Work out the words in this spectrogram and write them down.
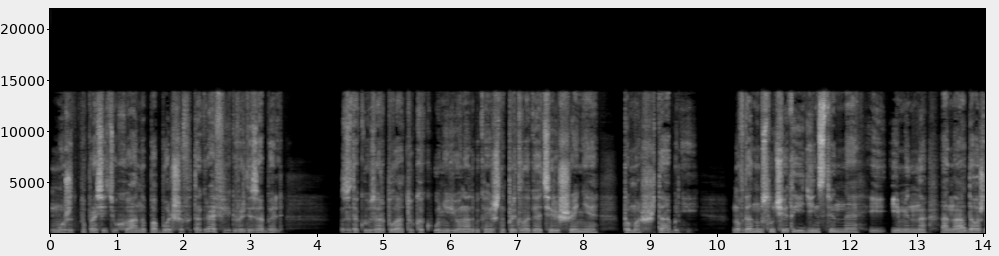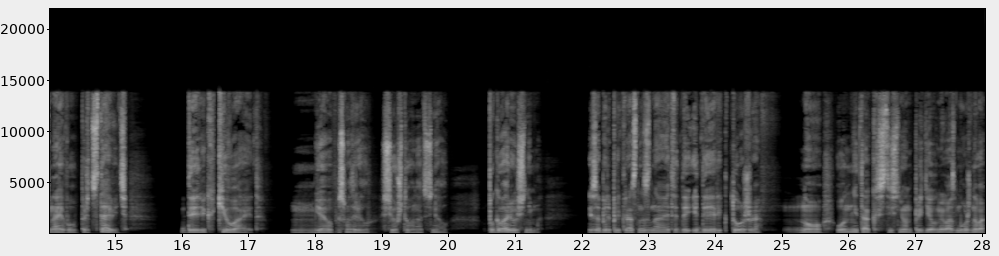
«Может попросить у Хана побольше фотографий», — говорит Изабель. «За такую зарплату, как у нее, надо бы, конечно, предлагать решение помасштабней. Но в данном случае это единственное, и именно она должна его представить». Дерек кивает. «Я его посмотрел, все, что он отснял. Поговорю с ним. Изабель прекрасно знает, да и Дерек тоже, но он не так стеснен пределами возможного,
